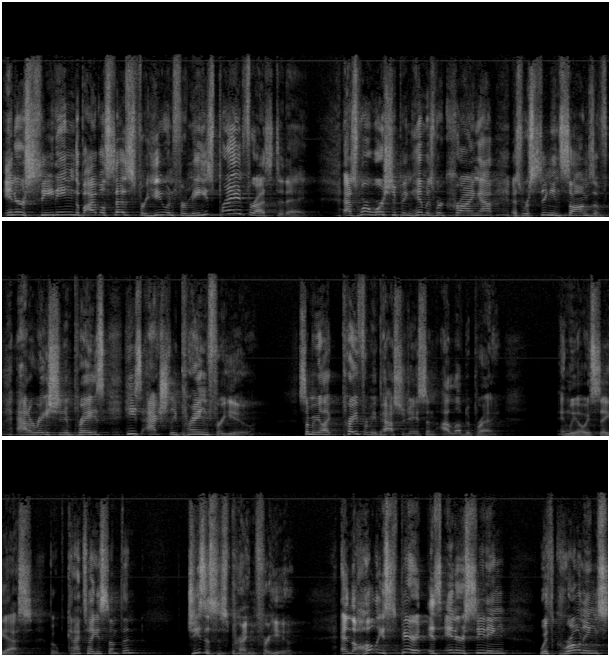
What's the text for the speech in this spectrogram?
interceding, the Bible says, for you and for me. He's praying for us today. As we're worshiping Him, as we're crying out, as we're singing songs of adoration and praise, He's actually praying for you. Some of you are like, pray for me, Pastor Jason. I love to pray. And we always say yes. But can I tell you something? Jesus is praying for you. And the Holy Spirit is interceding with groanings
